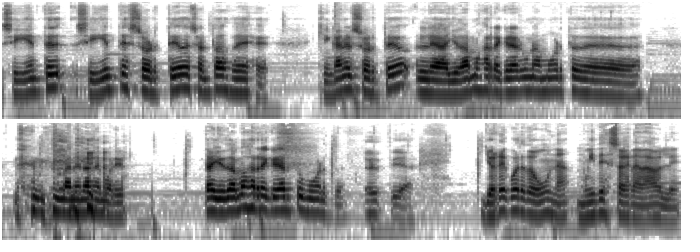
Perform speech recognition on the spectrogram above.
siguiente, siguiente sorteo de saltados de eje. Quien gane el sorteo, le ayudamos a recrear una muerte de maneras de morir. Te ayudamos a recrear tu muerte. Hostia. yo recuerdo una muy desagradable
